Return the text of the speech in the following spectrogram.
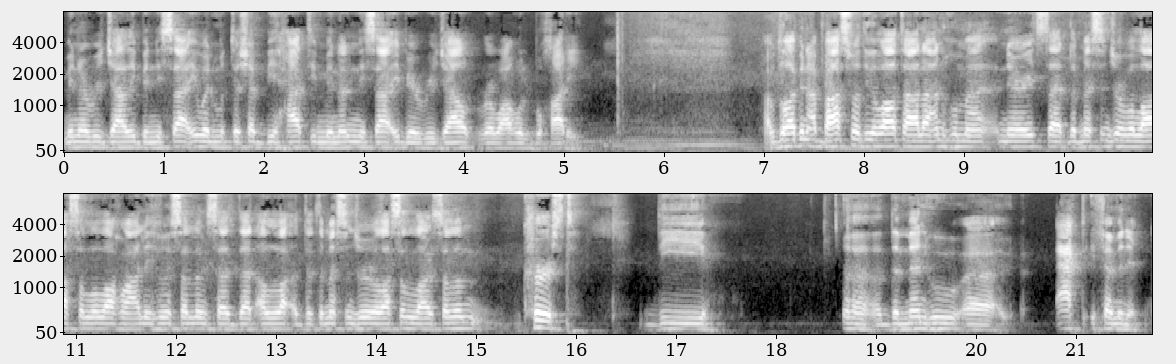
من الرجال بالنساء والمتشبهات من النساء بالرجال. رواه البخاري. Abdullah bin Abbas ta'ala anhuma narrates that the Messenger of Allah sallallahu alaihi wasallam said that Allah that the Messenger of Allah sallallahu alaihi wasallam cursed the uh, the men who uh, act effeminate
